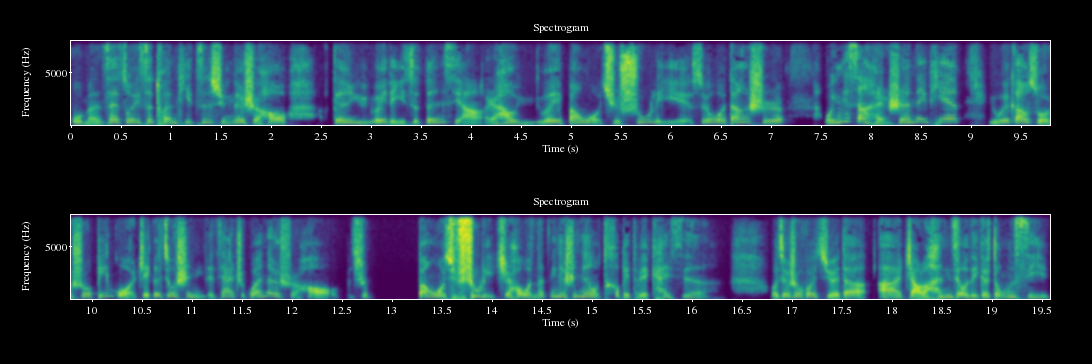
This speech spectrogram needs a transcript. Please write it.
我们在做一次团体咨询的时候。跟雨薇的一次分享，然后雨薇帮我去梳理，所以我当时我印象很深。那天雨薇告诉我说：“冰果，这个就是你的价值观的时候，是帮我去梳理之后，我那那个瞬间我特别特别开心。我就是会觉得啊，找了很久的一个东西，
